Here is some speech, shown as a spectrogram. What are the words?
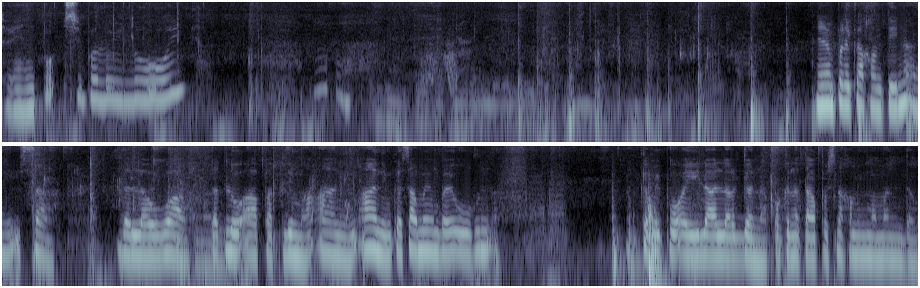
So, yan po si Baloy-Loy. Yan pala kakaunti na eh. Isa, dalawa, tatlo, apat, lima, anim. Anim, kasama yung bayuhon ah. At kami po ay lalarga na pagka natapos na kaming mamandaw.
